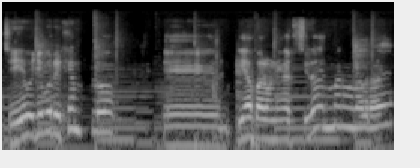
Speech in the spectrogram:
Sí, yo, yo, por ejemplo, eh, iba para la universidad, hermano, la otra vez,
